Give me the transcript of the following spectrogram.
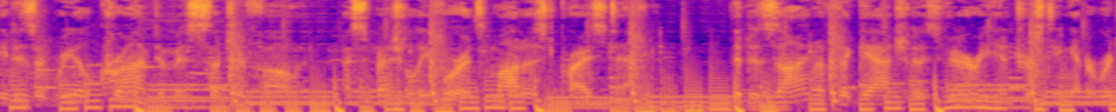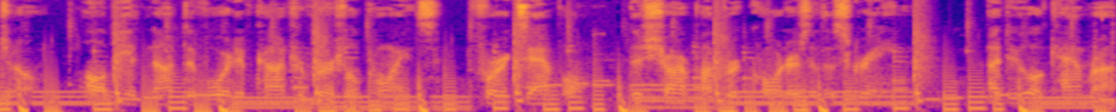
it is a real crime to miss such a phone, especially for its modest price tag. The design of the gadget is very interesting and original, albeit not devoid of controversial points. For example, the sharp upper corners of the screen, a dual camera,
